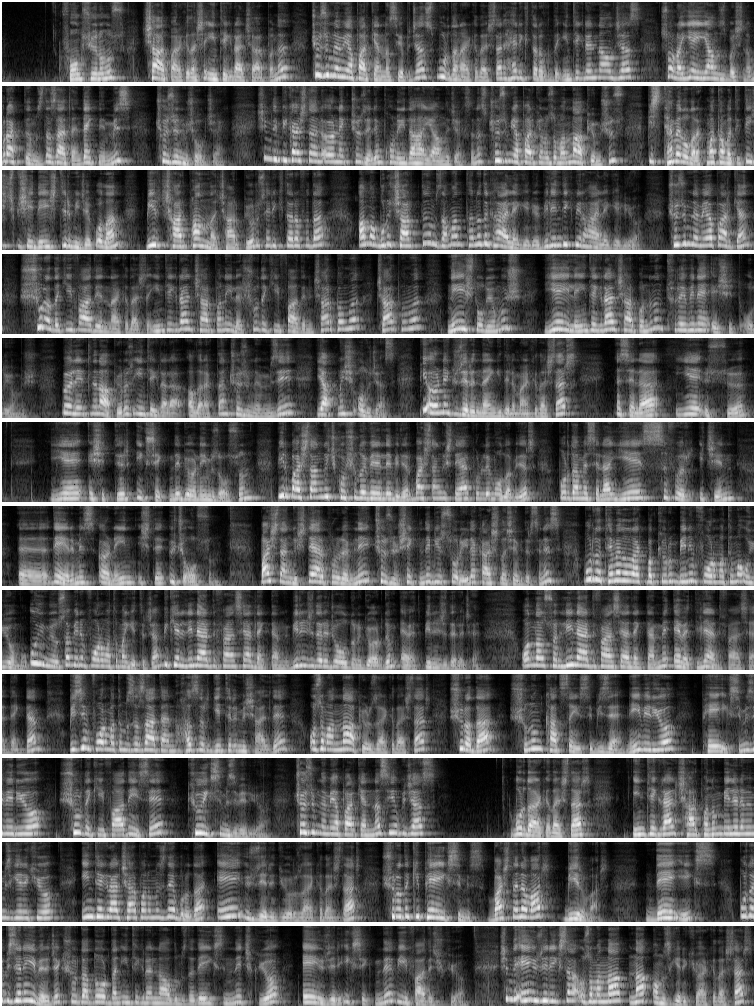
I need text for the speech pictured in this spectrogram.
fonksiyonumuz çarp arkadaşlar integral çarpanı. Çözümleme yaparken nasıl yapacağız? Buradan arkadaşlar her iki tarafında integralini alacağız. Sonra y'yi yalnız başına bıraktığımızda zaten denklemimiz çözülmüş olacak. Şimdi birkaç tane örnek çözelim. Konuyu daha iyi anlayacaksınız. Çözüm yaparken o zaman ne yapıyormuşuz? Biz temel olarak matematikte hiçbir şey değiştirmeyecek olan bir çarpanla çarpıyoruz her iki tarafı da. Ama bunu çarptığım zaman tanıdık hale geliyor. Bilindik bir hale geliyor. Çözümleme yaparken şuradaki ifadenin arkadaşlar integral çarpanı ile şuradaki ifadenin çarpımı çarpımı ne eşit oluyormuş? Y ile integral çarpanının türevine eşit oluyormuş. Böylelikle ne yapıyoruz? İntegral alaraktan çözümlememizi yapmış olacağız. Bir örnek üzerinden gidelim arkadaşlar. Mesela y üssü y eşittir x şeklinde bir örneğimiz olsun. Bir başlangıç koşulu verilebilir. Başlangıç değer problemi olabilir. Burada mesela y 0 için e, değerimiz örneğin işte 3 olsun. başlangıç değer problemini çözün şeklinde bir soru ile karşılaşabilirsiniz. Burada temel olarak bakıyorum benim formatıma uyuyor mu? Uymuyorsa benim formatıma getireceğim. Bir kere lineer diferansiyel denklem mi? Birinci derece olduğunu gördüm. Evet birinci derece. Ondan sonra lineer diferansiyel denklem mi? Evet lineer diferansiyel denklem. Bizim formatımıza zaten hazır getirilmiş halde. O zaman ne yapıyoruz arkadaşlar? Şurada şunun katsayısı bize neyi veriyor? Px'imizi veriyor. Şuradaki ifade ise Qx'imizi veriyor. Çözümleme yaparken nasıl yapacağız? Burada arkadaşlar integral çarpanımı belirlememiz gerekiyor. İntegral çarpanımız ne burada? E üzeri diyoruz arkadaşlar. Şuradaki px'imiz. Başta ne var? 1 var. dx burada bize neyi verecek? Şurada doğrudan integralini aldığımızda dx'in ne çıkıyor? e üzeri x şeklinde bir ifade çıkıyor. Şimdi e üzeri x'e o zaman ne, ne yapmamız gerekiyor arkadaşlar?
